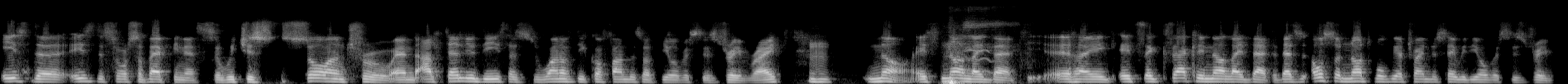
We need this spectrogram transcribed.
is the is the source of happiness, which is so untrue. And I'll tell you this as one of the co-founders of the Overseas Dream, right? Mm-hmm. No, it's not like that. like it's exactly not like that. That's also not what we are trying to say with the Overseas Dream.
